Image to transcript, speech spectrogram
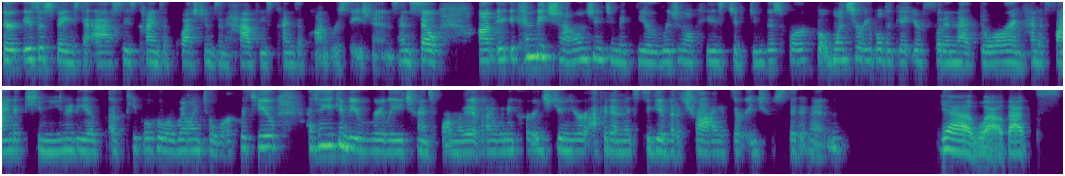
there is a space to ask these kinds of questions and have these kinds of conversations. And so um, it, it, can be challenging to make the original case to do this work but once you're able to get your foot in that door and kind of find a community of, of people who are willing to work with you i think it can be really transformative and i would encourage junior academics to give it a try if they're interested in it. Yeah wow that's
